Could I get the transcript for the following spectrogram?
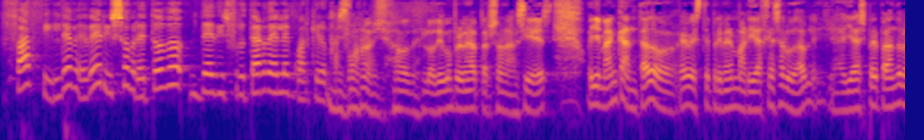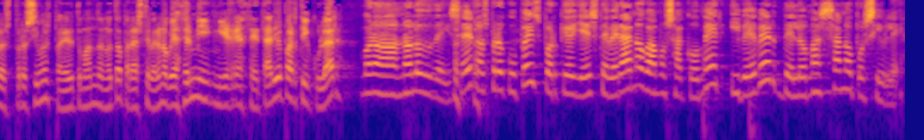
fácil de beber y sobre todo de disfrutar de él en cualquier ocasión. Bueno, yo lo digo en primera persona, así es. Oye, me ha encantado, este primer maridaje saludable. Ya, ya es preparando los próximos para ir tomando nota para este verano. Voy a hacer mi, mi recetario particular. Bueno, no, no lo dudéis, ¿eh? no os preocupéis porque hoy este verano vamos a comer y beber de lo más sano posible.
